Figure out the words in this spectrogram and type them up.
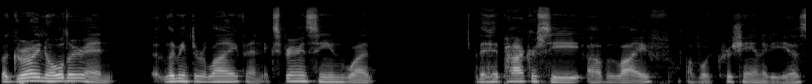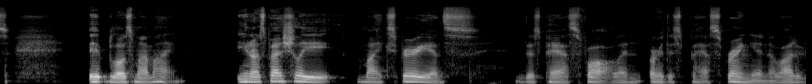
But growing older and uh, living through life and experiencing what the hypocrisy of life of what Christianity is, it blows my mind. You know, especially my experience this past fall and or this past spring and a lot of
